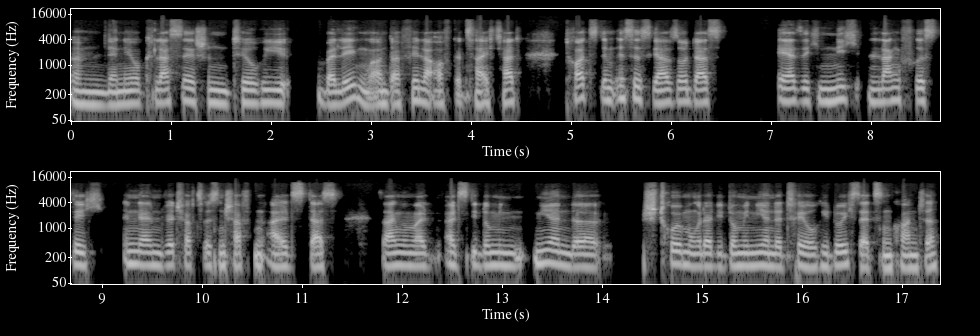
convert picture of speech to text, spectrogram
ähm, der neoklassischen Theorie überlegen war und da Fehler aufgezeigt hat. Trotzdem ist es ja so, dass er sich nicht langfristig in den Wirtschaftswissenschaften als das sagen wir mal, als die dominierende Strömung oder die dominierende Theorie durchsetzen konnte.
